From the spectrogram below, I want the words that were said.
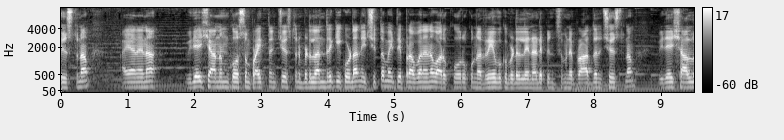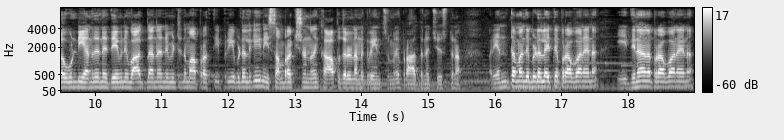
చేస్తున్నాం. అయ్యానైనా విదేశానం కోసం ప్రయత్నం చేస్తున్న బిడ్డలందరికీ కూడా నీ చిత్తమైతే ప్రవణన వారు కోరుకున్న రేవుకు బిడ్డలే నడిపించమని ప్రార్థన చేస్తున్నాం. విదేశాల్లో ఉండి అనదైన దేవుని వాగ్దానాన్ని వింటున్న మా ప్రతి ప్రియ బిడ్డలకి నీ సంరక్షణను కాపుదలను అనుగ్రహించమని ప్రార్థన చేస్తున్నాం. మరి ఎంతమంది బిడ్డలైతే ప్రభానైనా ఈ దినాన ప్రభానైనా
